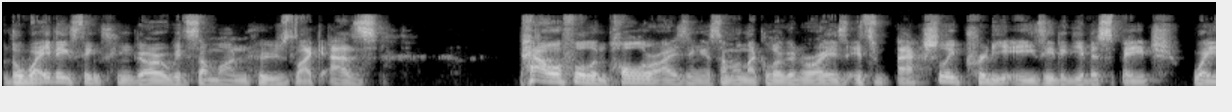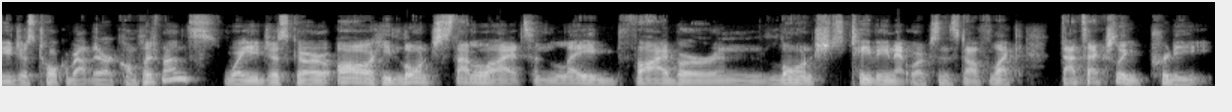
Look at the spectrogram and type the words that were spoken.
the way these things can go with someone who's like as powerful and polarizing as someone like Logan Roy is, it's actually pretty easy to give a speech where you just talk about their accomplishments, where you just go, oh, he launched satellites and laid fiber and launched TV networks and stuff. Like that's actually pretty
